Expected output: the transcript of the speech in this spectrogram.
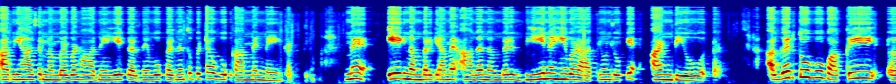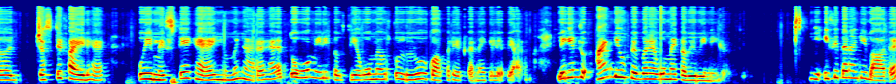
आप यहाँ से नंबर बढ़ा दें, ये कर दें, वो कर दें। तो बेटा वो काम मैं नहीं करती हूँ। मैं एक नंबर क्या, मैं आधा नंबर भी नहीं बढ़ाती हूँ जो कि अनड्यू होता है। अगर तो वो वाकई जस्टिफाइड है, कोई मिस्टेक है ह्यूमन एरर है तो वो मेरी गलती है, वो मैं उसको ज़रूर कॉपरेट करने के लिए तैयार हूँ। लेकिन जो अनड्यू फेवर है, वो मैं कभी भी नहीं करती। ये इसी तरह की बात है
